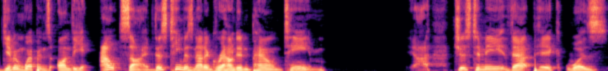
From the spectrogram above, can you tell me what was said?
Give him weapons on the outside. This team is not a ground and pound team. Just to me, that pick was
